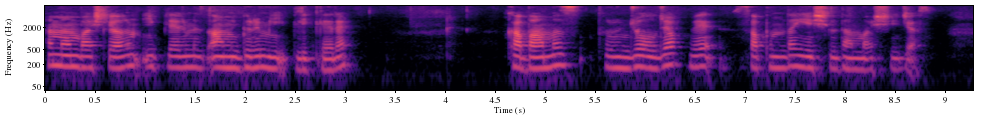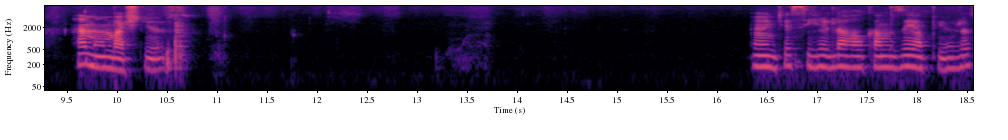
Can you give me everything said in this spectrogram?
Hemen başlayalım. İplerimiz amigurumi iplikleri. Kabağımız turuncu olacak ve sapında yeşilden başlayacağız. Hemen başlıyoruz. Önce sihirli halkamızı yapıyoruz.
